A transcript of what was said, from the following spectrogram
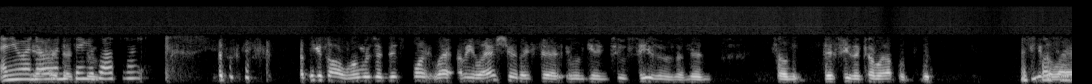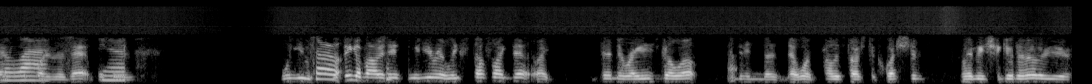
anyone yeah, know anything about that? I think it's all rumors at this point. I mean, last year they said it was getting two seasons, and then so this season coming up with, with it's the last, the last. To that. Yeah. When you so, the thing about it is when you release stuff like that, like then the ratings go up, and then the network probably starts to question maybe you should give it another year.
